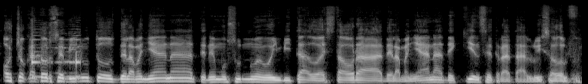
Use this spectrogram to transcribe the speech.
Ocho catorce minutos de la mañana. Tenemos un nuevo invitado a esta hora de la mañana. ¿De quién se trata, Luis Adolfo?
